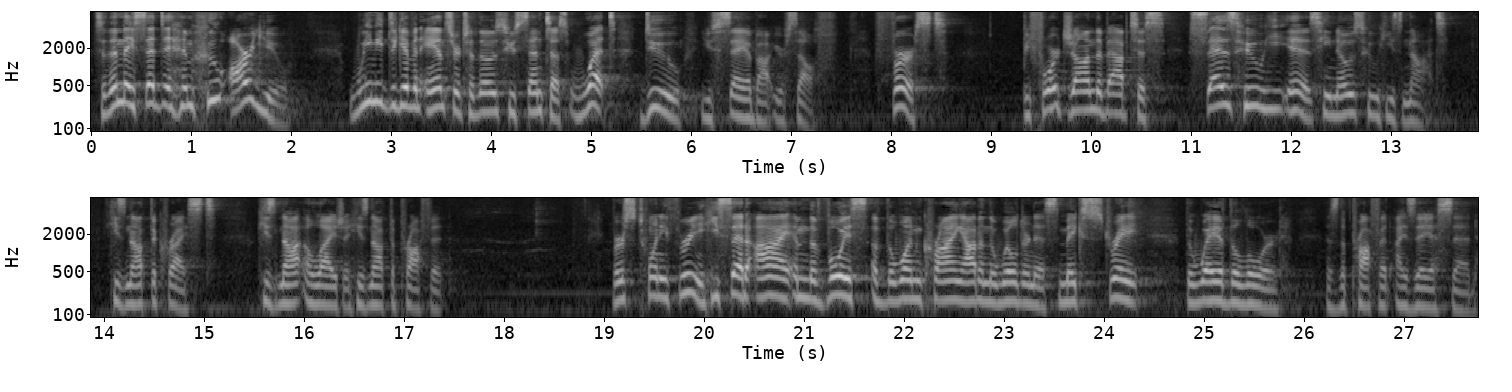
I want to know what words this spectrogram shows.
So then they said to him, Who are you? We need to give an answer to those who sent us. What do you say about yourself? First, before John the Baptist says who he is, he knows who he's not. He's not the Christ. He's not Elijah. He's not the prophet. Verse 23, he said, I am the voice of the one crying out in the wilderness, make straight the way of the Lord, as the prophet Isaiah said.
